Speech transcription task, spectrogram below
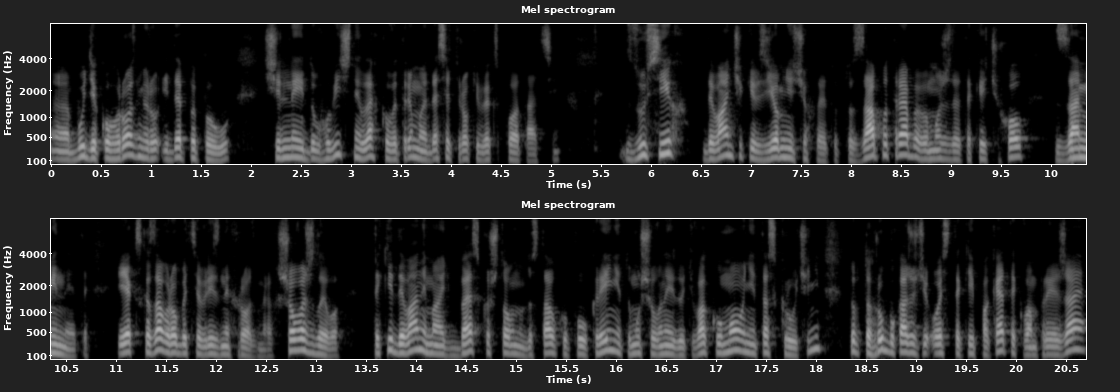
е, будь-якого розміру йде ППУ. Щільний і довговічний, легко витримує 10 років експлуатації. З усіх диванчиків зйомні чохли. Тобто, за потреби ви можете такий чохол замінити. І як сказав, робиться в різних розмірах. Що важливо, такі дивани мають безкоштовну доставку по Україні, тому що вони йдуть вакуумовані та скручені. Тобто, грубо кажучи, ось такий пакетик вам приїжджає,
